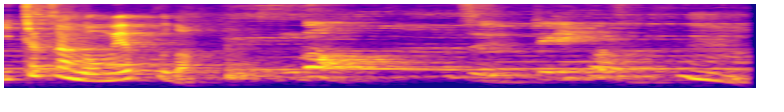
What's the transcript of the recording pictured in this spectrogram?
이 책장 너무 예쁘다. 이거? 그치? 되게 이뻐지? 음.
